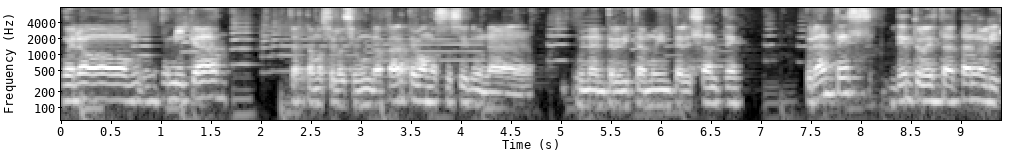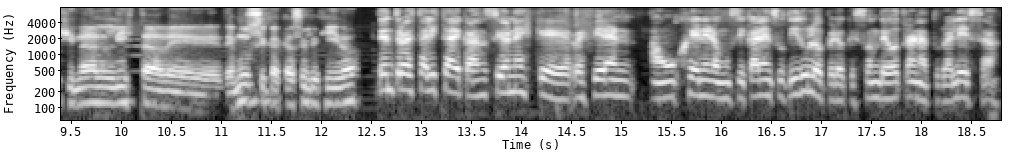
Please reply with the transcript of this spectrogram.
Bueno, Mica, ya estamos en la segunda parte. Vamos a hacer una, una entrevista muy interesante pero antes, dentro de esta tan original lista de, música que has elegido. Dentro de esta lista de canciones que refieren a un género musical en su título, pero que son de otra naturaleza.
